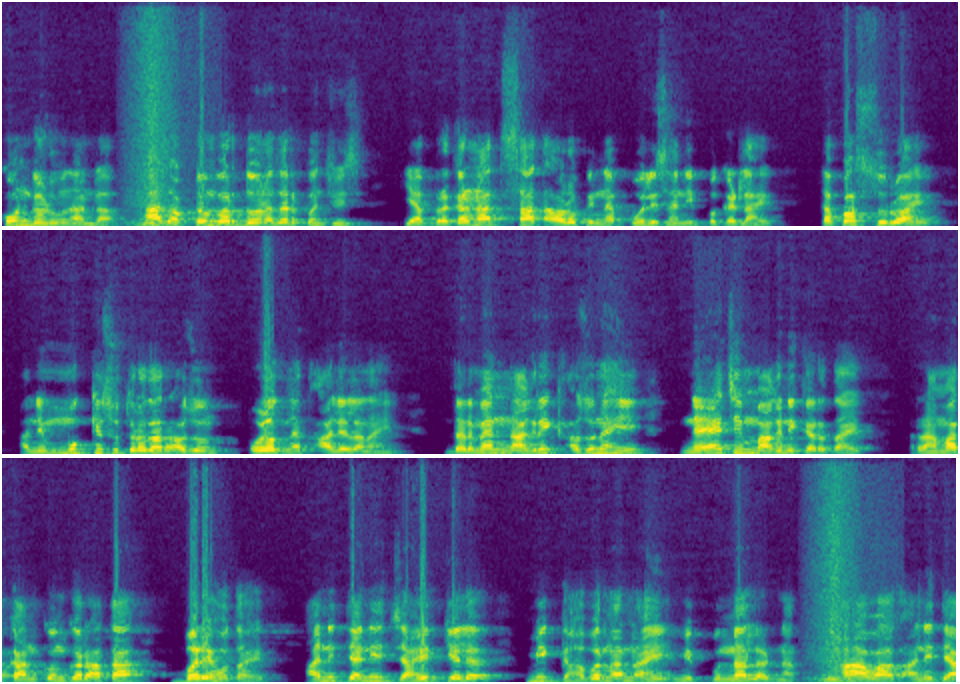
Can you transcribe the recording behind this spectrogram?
कोण घडवून आणला? आज ऑक्टोबर दोन हजार पंचवीस. या प्रकरणात सात आरोपींना पोलिसांनी पकडलं आहे. तपास सुरू आहे आणि मुख्य सूत्रधार अजून ओळखण्यात आलेला नाही. दरम्यान नागरिक अजूनही न्यायाची मागणी करत आहेत. रामा कानकोणकर आता बरे होत आहेत आणि त्यांनी जाहीर केलं मी घाबरणार नाही मी पुन्हा लढणार. हा आवाज आणि त्या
